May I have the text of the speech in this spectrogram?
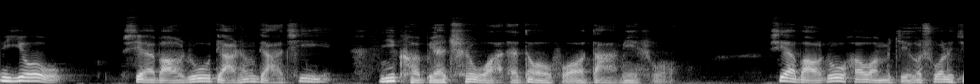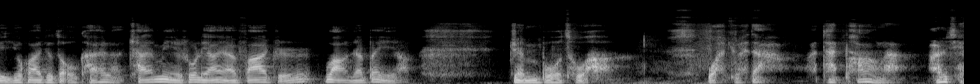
哎呦，谢宝珠嗲声嗲气，你可别吃我的豆腐，大秘书。”谢宝珠和我们几个说了几句话，就走开了。陈秘书两眼发直，望着背影，真不错。我觉得太胖了，而且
